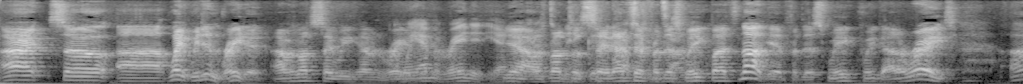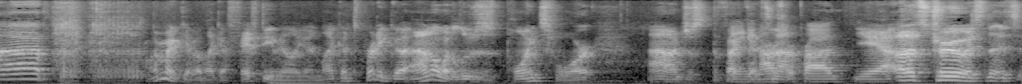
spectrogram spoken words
All right, so uh, wait, we didn't rate it. I was about to say we haven't rated. we it. haven't rated yet. Yeah, I was about to many say that's it for this week, but it's not it for this week. We got to rate. Uh, I'm gonna give it like a 50 million. Like it's pretty good. I don't know what it loses points for. I don't know, just the fact Being that an it's not. Yeah, oh, that's true. It's, it's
